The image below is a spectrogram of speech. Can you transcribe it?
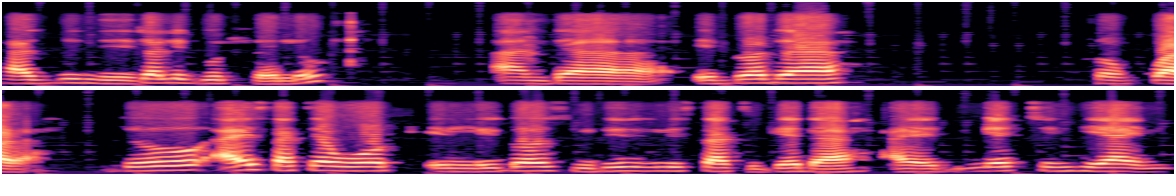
has been a jolly good fellow and uh, a brother from Kwara. Though I started work in Lagos, we didn't really start together. I met him here in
